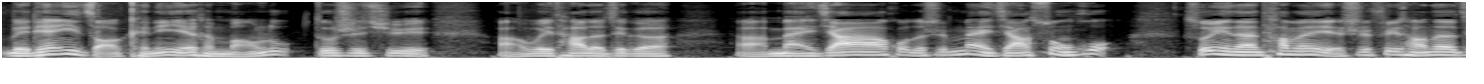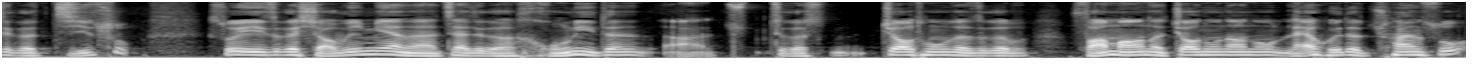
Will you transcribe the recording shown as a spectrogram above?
每天一早肯定也很忙碌，都是去啊为他的这个。啊，买家或者是卖家送货，所以呢，他们也是非常的这个急促，所以这个小微面呢，在这个红绿灯啊，这个交通的这个繁忙的交通当中来回的穿梭，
